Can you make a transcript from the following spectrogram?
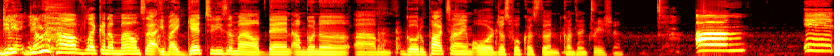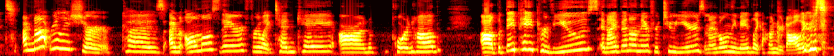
Did you, you know? you have like an amount that if I get to this amount, then I'm gonna um go to part time or just focused on content creation? Um, it I'm not really sure because I'm almost there for like 10k on Pornhub uh, but they pay per views, and I've been on there for two years, and I've only made like a hundred dollars.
